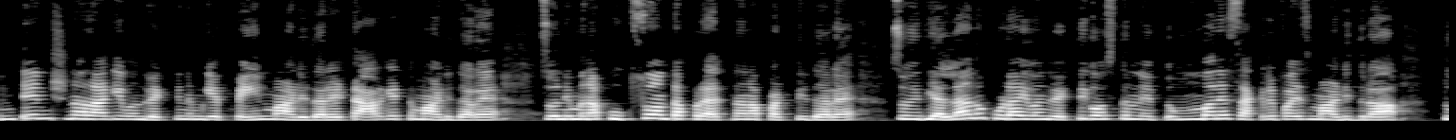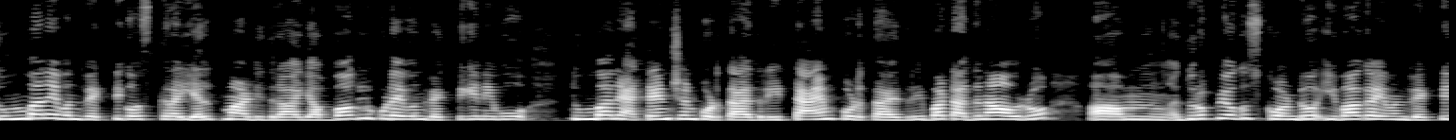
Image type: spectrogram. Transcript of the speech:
ಇಂಟೆನ್ಷನಲ್ ಆಗಿ ಒಂದು ವ್ಯಕ್ತಿ ನಿಮಗೆ ಪೇನ್ ಮಾಡಿದ್ದಾರೆ ಟಾರ್ಗೆಟ್ ಮಾಡಿದ್ದಾರೆ ಸೊ ನಿಮ್ಮನ್ನ ಕುಗ್ಸೋ ಅಂತ ಪ್ರಯತ್ನನ ಪಟ್ಟಿದ್ದಾರೆ. ಸೊ ಇದೆಲ್ಲಾನು ಕೂಡ ಈ ಒಂದು ವ್ಯಕ್ತಿಗೋಸ್ಕರ ನೀವು ತುಂಬಾನೇ ಸ್ಯಾಕ್ರಿಫೈಸ್ ಮಾಡಿದ್ರಾ? ತುಂಬಾನೇ ಒಂದು ವ್ಯಕ್ತಿಗೋಸ್ಕರ ಎಲ್ಪ್ ಮಾಡಿದ್ರ? ಯಾವಾಗ್ಲೂ ಕೂಡ ಒಂದು ವ್ಯಕ್ತಿಗೆ ನೀವು ತುಂಬಾನೇ ಅಟೆನ್ಷನ್ ಕೊಡ್ತಾ ಇದ್ರಿ ಟೈಮ್ ಕೊಡ್ತಾ ಇದ್ರಿ ಬಟ್ ಅದನ್ನ ಅವರು ದುರುಪಯೋಗಿಸ್ಕೊಂಡು ಇವಾಗ ಈ ಒಂದು ವ್ಯಕ್ತಿ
